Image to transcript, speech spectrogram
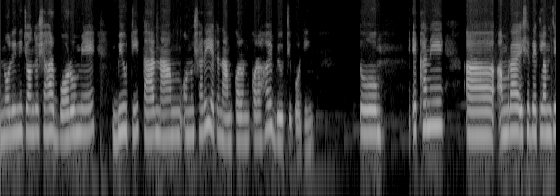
নলিনী চন্দ্র সাহার বড় মেয়ে বিউটি তার নাম অনুসারেই এটা নামকরণ করা হয় বিউটি বোর্ডিং। তো এখানে আমরা এসে দেখলাম যে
